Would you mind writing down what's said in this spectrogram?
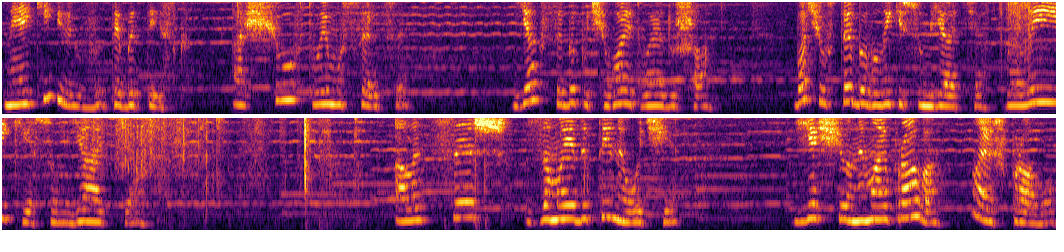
не який в тебе тиск, а що в твоєму серці, як себе почуває твоя душа. Бачу в тебе великі сум'яття, велике сум'яття. Але це ж за моєї дитини очі. Я що, не маю права? Маєш право.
